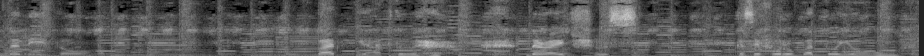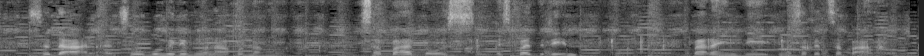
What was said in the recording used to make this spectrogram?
Ganda dito. But you have to wear the right shoes. Kasi puro bato yung sa daanan. So, bumili muna ako ng sapatos, espadrille, para hindi masakit sa paa.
